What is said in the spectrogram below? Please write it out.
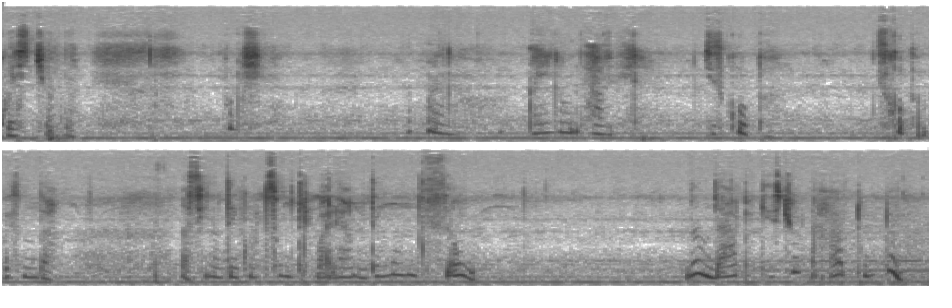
questiona, poxa, mano, aí não dá, velho, desculpa, desculpa, mas não dá. Assim não tem condição de trabalhar, não tem condição. Não dá para questionar tudo.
